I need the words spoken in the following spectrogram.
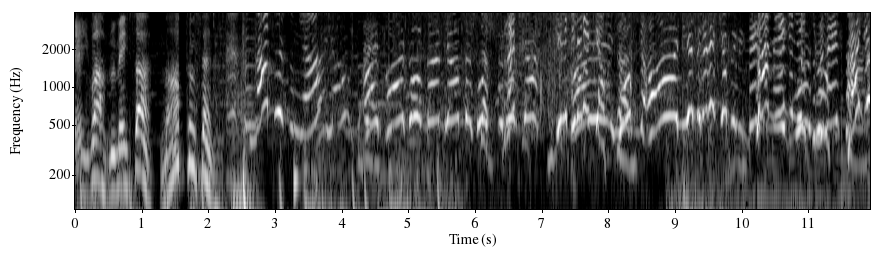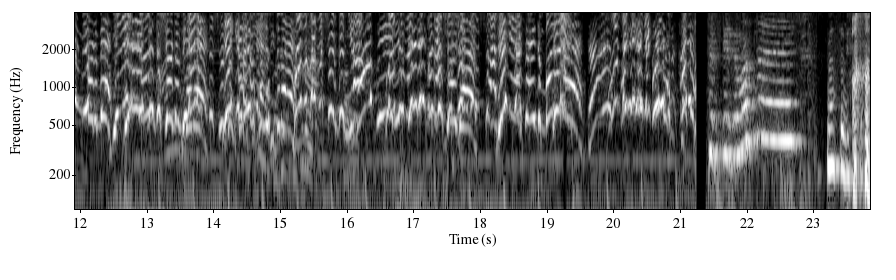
Eyvah Rümeysa ne yaptın sen? Ne yapıyorsun ya? Ay pardon ben bir anda koştum. ya. Beni bilerek yaptın. Yok ya, aa niye bilerek yapayım? Şu an neye gülüyorsun Rümeysa? Ben gülmüyorum be. Bilerek mi düşürdüm seni? Düşürdüm niye gülüyorsun üstüme? Havuza düşürdün ya. Ne yapayım? Bilerek mi düşürdün? Düşmeseydin bana ne? Orada gelecek hayır. Hadi. Sürprizim hazır. Nasıl bir sürpriz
